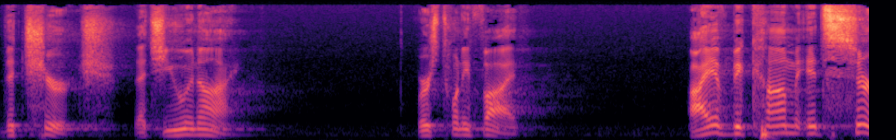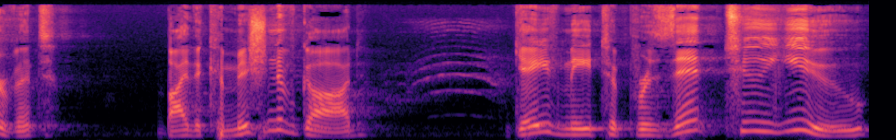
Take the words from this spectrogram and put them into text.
the church. That's you and I. Verse 25 I have become its servant by the commission of God, gave me to present to you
